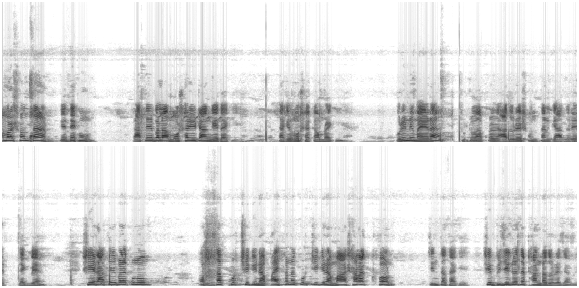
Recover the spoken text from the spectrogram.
আমার সন্তানকে দেখুন রাতের বেলা মশারি টাঙ্গে থাকে তাকে মশা কামড়ায় কিনা। করেনি মায়েরা ছোটো আপনার আদরের সন্তানকে আদরে দেখবেন। সে রাতের বেলা কোনো প্রস্রাব করছে কিনা পায়খানা করছে কিনা মা সারাক্ষণ চিন্তা থাকে। সে ভিজে গেলে তার ঠান্ডা ধরে যাবে।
